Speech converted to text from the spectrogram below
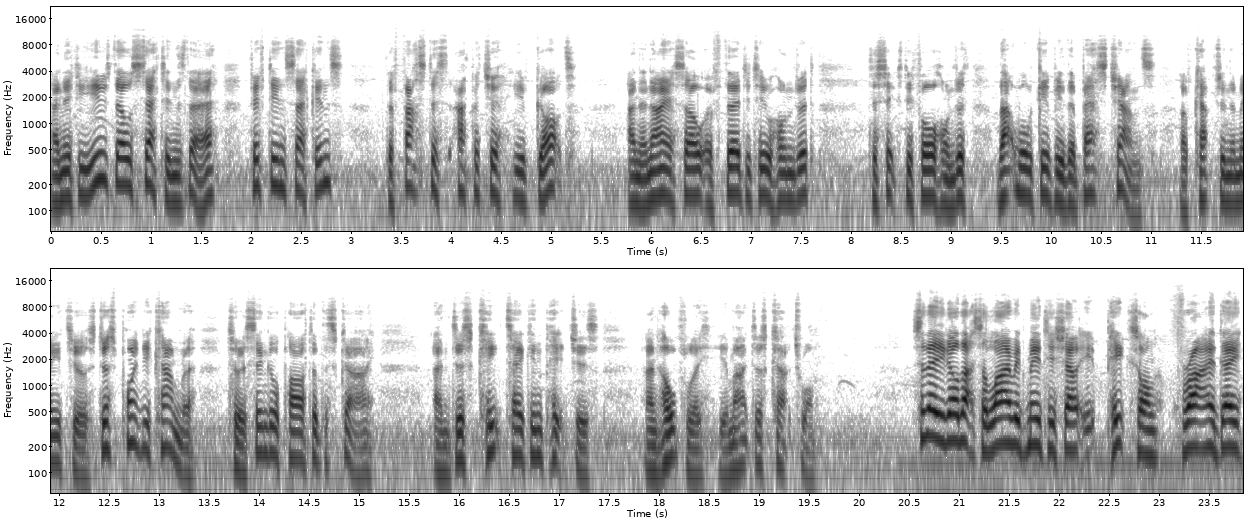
and if you use those settings there 15 seconds the fastest aperture you've got and an ISO of 3200 to 6400 that will give you the best chance of capturing the meteors. Just point your camera to a single part of the sky and just keep taking pictures and hopefully you might just catch one. So there you go, that's the Lyrid meteor shower. It peaks on Friday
